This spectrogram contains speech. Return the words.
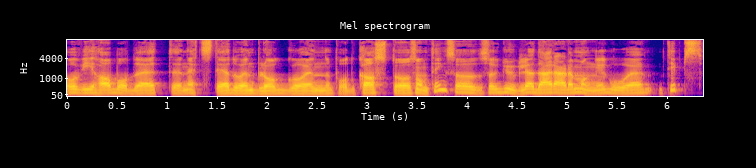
Og vi har både et nettsted og en blogg og en podkast og sånne ting, så, så google. Der er det mange gode tips.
